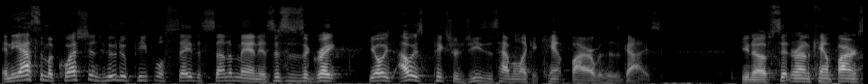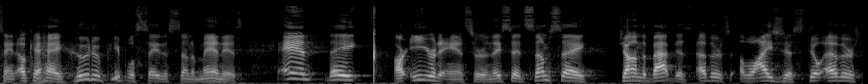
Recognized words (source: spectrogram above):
And he asked them a question Who do people say the Son of Man is? This is a great, you always, I always picture Jesus having like a campfire with his guys. You know, sitting around a campfire and saying, Okay, hey, who do people say the Son of Man is? And they are eager to answer. And they said, Some say John the Baptist, others Elijah, still others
